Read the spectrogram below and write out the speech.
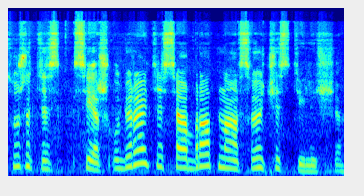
Слушайте, Серж, убирайтесь обратно в свое чистилище.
